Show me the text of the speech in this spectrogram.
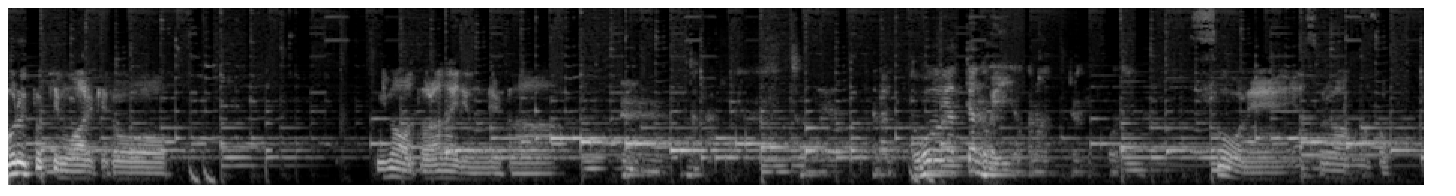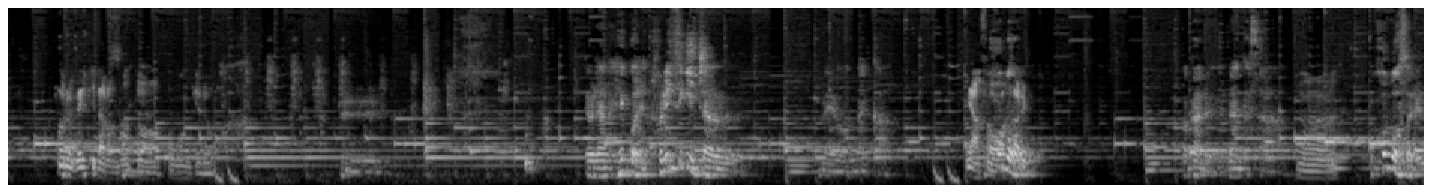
撮るときもあるけど、今は撮らないで読んでるかな。なんか、そうね。なんか、どうやってやるのがいいのかなって。そうね。いや、それは本当取るべきだろうなとは思うけど。うん。でもなんか結構ね、取りすぎちゃうのよ。なんか、いや、そう、わかる。わかるなんかさ、うん。ほぼそれ映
